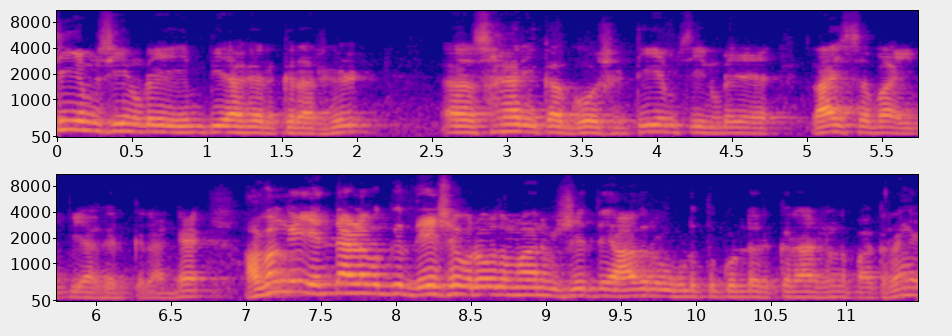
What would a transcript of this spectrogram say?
டிஎம்சியினுடைய எம்பியாக இருக்கிறார்கள். சஹாரிகா கோஷ் டிஎம்சியினுடைய ராஜ்யசபா எம்பியாக இருக்கிறாங்க. அவங்க எந்த அளவுக்கு தேச விரோதமான விஷயத்தை ஆதரவு கொடுத்து கொண்டு இருக்கிறார்கள்னு பார்க்குறாங்க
